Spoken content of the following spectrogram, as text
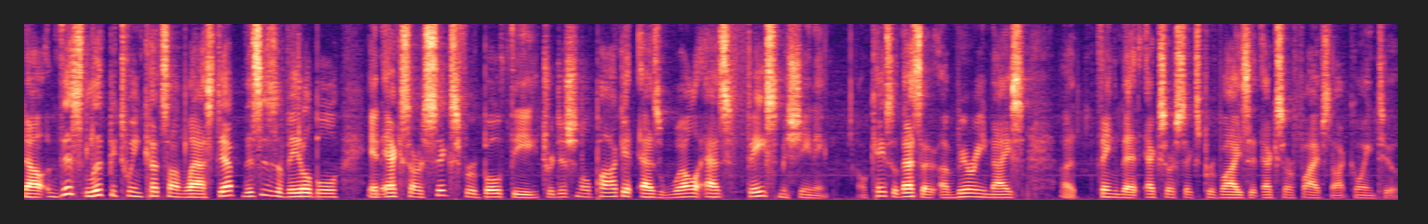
Now this lift between cuts on last step this is available in XR6 for both the traditional pocket as well as face machining. Okay so that's a, a very nice uh, thing that XR6 provides that XR5 is not going to.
